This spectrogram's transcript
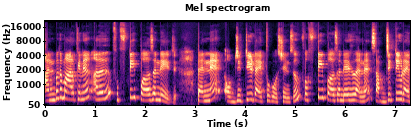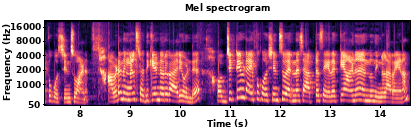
അൻപത് മാർക്കിന് അതായത് ഫിഫ്റ്റി പെർസെന്റേജ് തന്നെ ഒബ്ജക്റ്റീവ് ടൈപ്പ് ക്വസ്റ്റ്യൻസും ഫിഫ്റ്റി പെർസെന്റേജ് തന്നെ സബ്ജക്റ്റീവ് ടൈപ്പ് ക്വസ്റ്റ്യൻസും ആണ്. അവിടെ നിങ്ങൾ ശ്രദ്ധിക്കേണ്ട ഒരു കാര്യമുണ്ട്. ഒബ്ജക്റ്റീവ് ടൈപ്പ് ക്വസ്റ്റ്യൻസ് വരുന്ന ചാപ്റ്റേഴ്സ് ഏതൊക്കെയാണ് എന്ന് നിങ്ങൾ അറിയണം.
